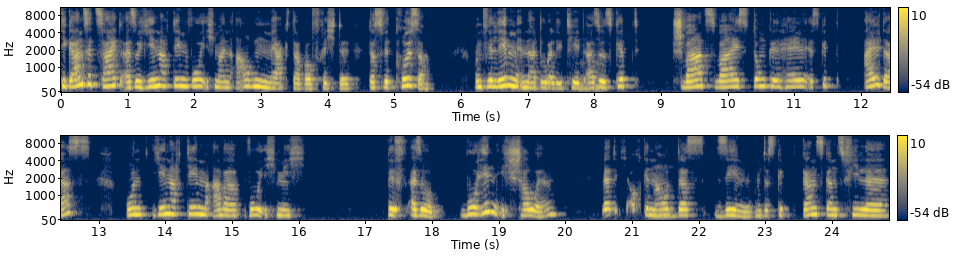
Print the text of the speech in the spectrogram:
die ganze Zeit, also je nachdem, wo ich mein Augenmerk darauf richte, das wird größer. Und wir leben in der Dualität. Also mhm. es gibt schwarz, weiß, dunkel, hell. Es gibt all das. Und je nachdem aber, wo ich mich, also wohin ich schaue, werde ich auch genau mhm. das sehen. Und es gibt ganz, ganz viele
